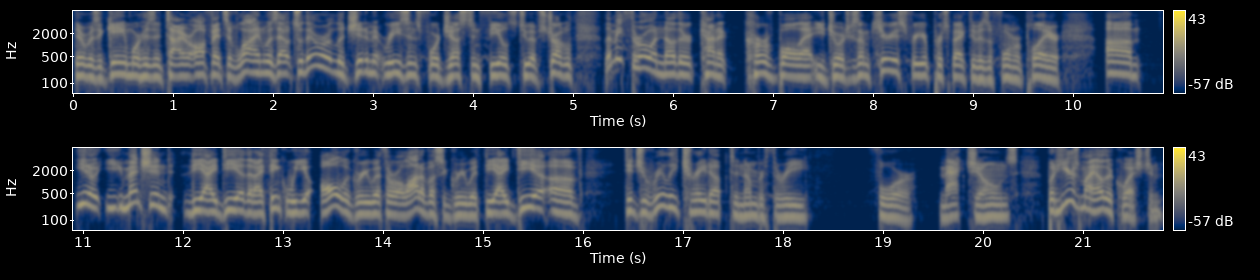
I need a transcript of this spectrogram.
There was a game where his entire offensive line was out. So there were legitimate reasons for Justin Fields to have struggled. Let me throw another kind of curveball at you, George, because I'm curious for your perspective as a former player. Um, you know, you mentioned the idea that I think we all agree with, or a lot of us agree with, the idea of did you really trade up to number three for Mac Jones? But here's my other question.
